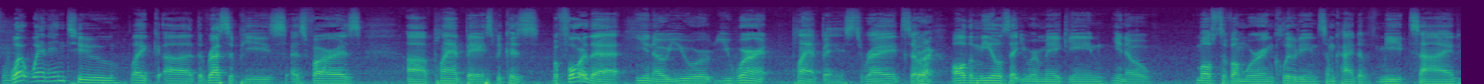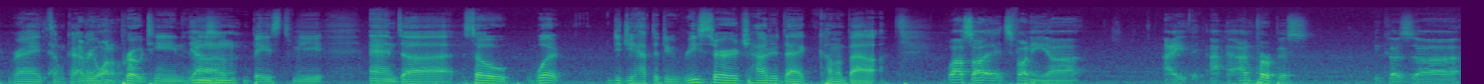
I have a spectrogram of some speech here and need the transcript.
what went into like uh, the recipes as far as uh, plant based? Because before that, you know, you were you weren't plant based, right? So Correct. all the meals that you were making, you know. Most of them were including some kind of meat side, right? some kind every of one of 'em. protein Yes. uh, based meat. And uh, so, what did you have to do research? How did that come about? Well, so it's funny. Uh, I, I on purpose because uh,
